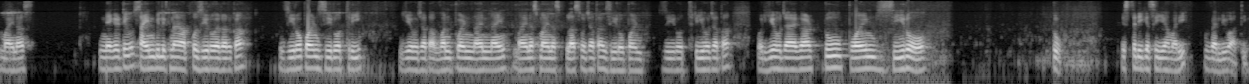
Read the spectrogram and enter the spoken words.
माइनस नेगेटिव साइन भी लिखना है आपको ज़ीरो एरर का। 0.03 ये हो जाता 1.99 माइनस माइनस प्लस हो जाता 0.03 हो जाता, और ये हो जाएगा 2.02 इस तरीके से ये हमारी वैल्यू आती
